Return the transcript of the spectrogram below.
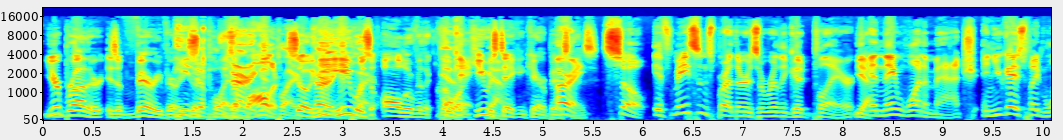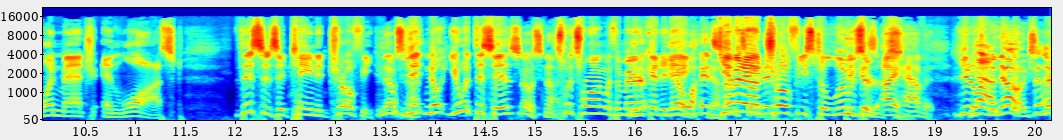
Your brother is a very, very He's good a player. very baller. good player. So Very he, he good was all over the court. Okay. He was Yeah. taking care of business. right. So if Mason's brother is a really good player Yeah. and they won a match and you guys played one match and lost, this is a tainted trophy. No, it's You- not. no, you know what this is? No, it's not. That's what's wrong with America You know- you know why it's Giving out trophies to losers. Because I have it. You know Yeah, no, exactly.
